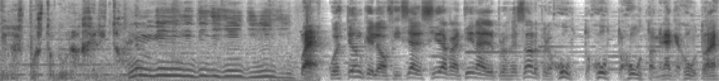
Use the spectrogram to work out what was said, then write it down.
Me lo has puesto duro, Angelito. Bueno, cuestión que la oficial Sierra tiene al profesor, pero justo, justo, justo, mirá que justo, ¿eh?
